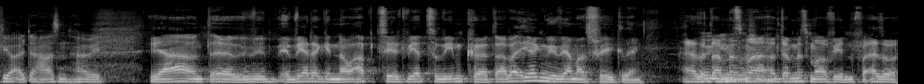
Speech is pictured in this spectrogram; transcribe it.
wir alte Hasen, Harry. Ja, und äh, wer da genau abzählt, wer zu wem gehört, aber irgendwie werden wir es schon hinkriegen. Also da müssen wir, da müssen wir auf jeden Fall. Also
